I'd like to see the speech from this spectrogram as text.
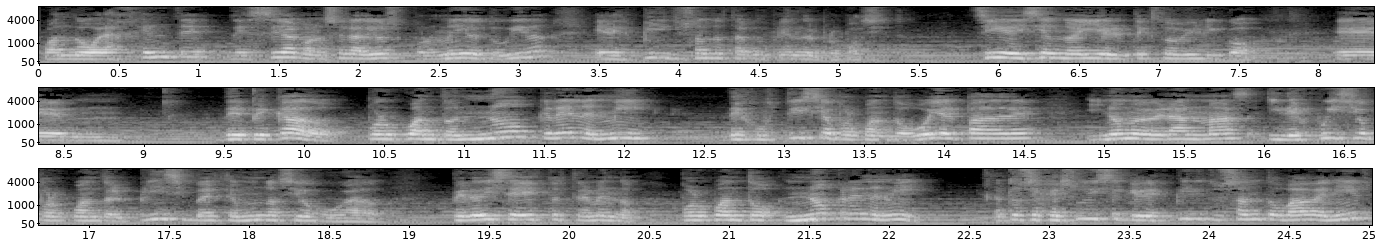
Cuando la gente desea conocer a Dios por medio de tu vida, el Espíritu Santo está cumpliendo el propósito. Sigue diciendo ahí el texto bíblico, eh, de pecado por cuanto no creen en mí, de justicia por cuanto voy al Padre y no me verán más, y de juicio por cuanto el príncipe de este mundo ha sido juzgado. Pero dice esto es tremendo, por cuanto no creen en mí. Entonces Jesús dice que el Espíritu Santo va a venir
